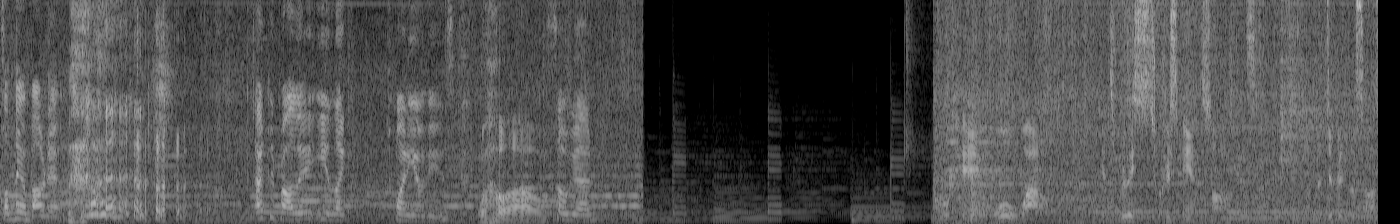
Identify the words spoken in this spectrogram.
something about it. I could probably eat like 20 of these. Wow, wow. So good. Okay, oh wow. It's really crispy and soft inside. I'm gonna dip it in the sauce.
